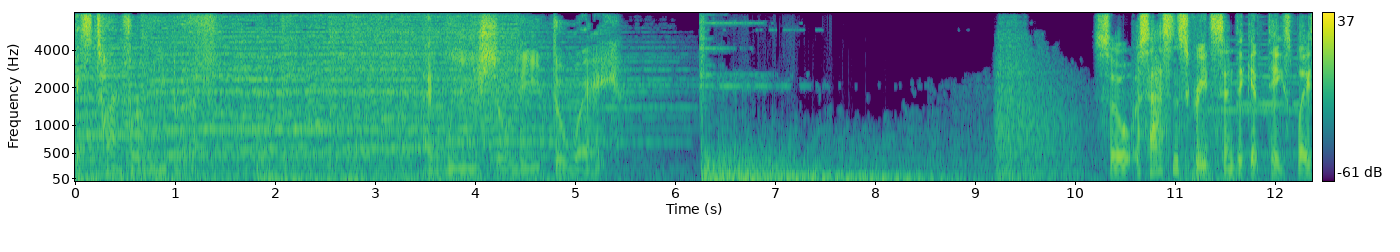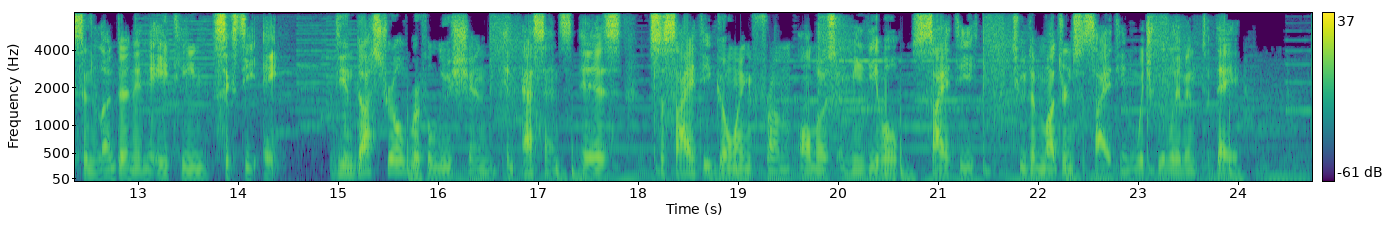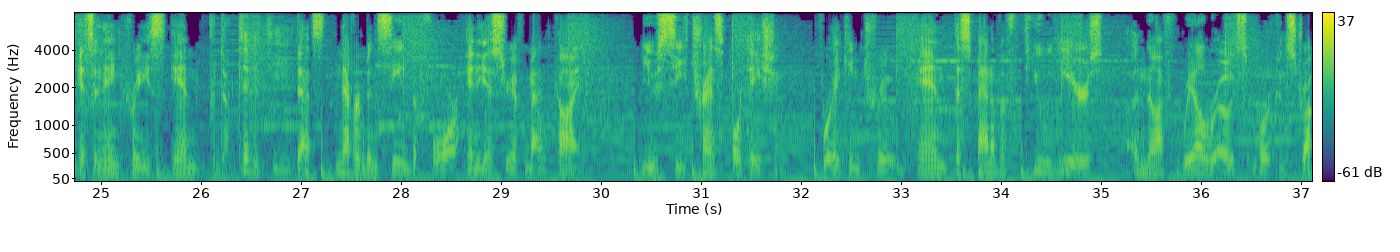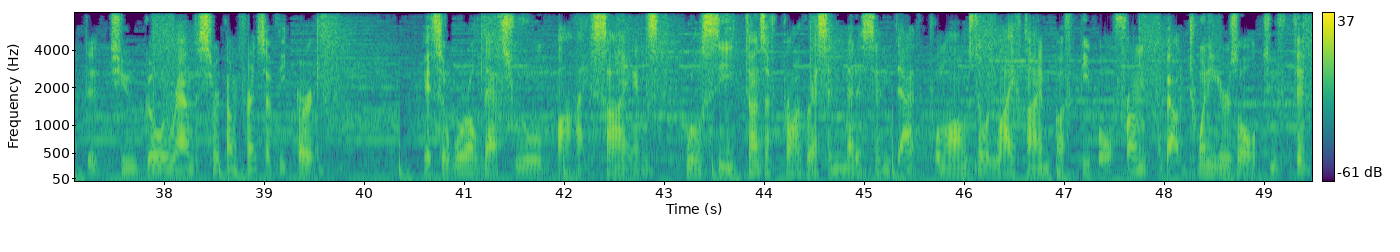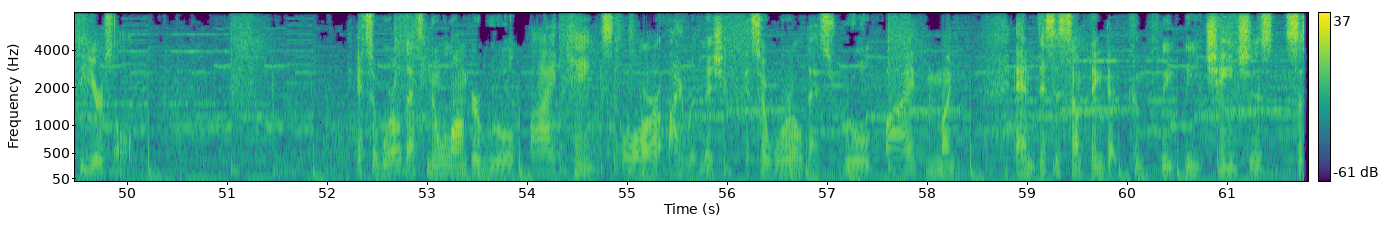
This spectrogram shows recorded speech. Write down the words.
it's time for a rebirth. And we shall lead the way. So, Assassin's Creed Syndicate takes place in London in 1868. The Industrial Revolution, in essence, is society going from almost a medieval society to the modern society in which we live in today. It's an increase in productivity that's never been seen before in the history of mankind. You see transportation breaking through. In the span of a few years, enough railroads were constructed to go around the circumference of the Earth. It's a world that's ruled by science. We'll see tons of progress in medicine that prolongs the lifetime of people from about 20 years old to 50 years old. It's a world that's no longer ruled by kings or by religion. It's a world that's ruled by money. And this is something that completely changes society.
